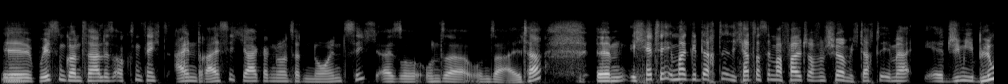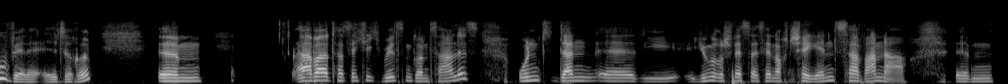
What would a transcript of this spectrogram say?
Mhm. Äh, Wilson González Ochsenknecht, 31, Jahrgang 1990, also unser, unser Alter. Ähm, ich hätte immer gedacht, ich hatte das immer falsch auf dem Schirm. Ich dachte immer, äh, Jimmy Blue wäre der Ältere. Ähm, aber tatsächlich Wilson Gonzalez und dann äh, die jüngere Schwester ist ja noch Cheyenne Savannah. Ähm,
